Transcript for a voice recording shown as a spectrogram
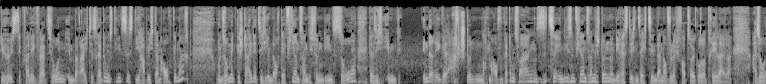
die höchste Qualifikation im Bereich des Rettungsdienstes. Die habe ich dann auch gemacht. Und somit gestaltet sich eben auch der 24-Stunden-Dienst so, dass ich eben in der Regel acht Stunden nochmal auf dem Rettungswagen sitze in diesen 24 Stunden und die restlichen 16 dann auf Löschfahrzeug oder Drehleiter. Also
